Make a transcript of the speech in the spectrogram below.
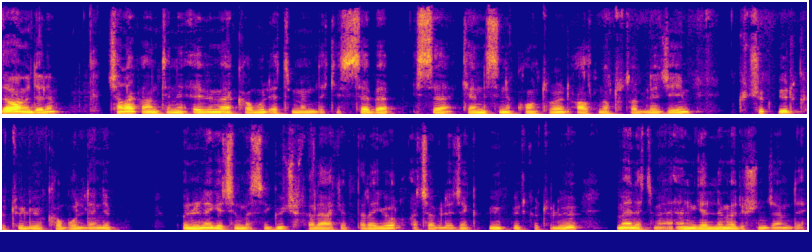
Devam edelim. Çanak anteni evime kabul etmemdeki sebep ise kendisini kontrol altında tutabileceğim küçük bir kötülüğü kabullenip önüne geçilmesi güç felaketlere yol açabilecek büyük bir kötülüğü men etme, engelleme düşüncemdi.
